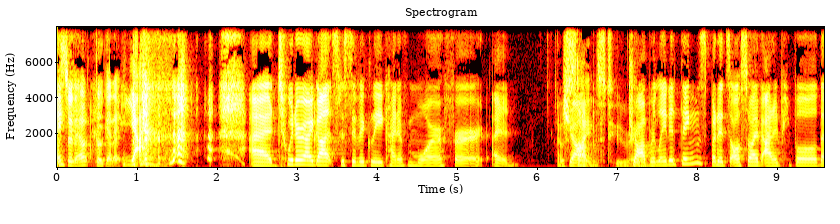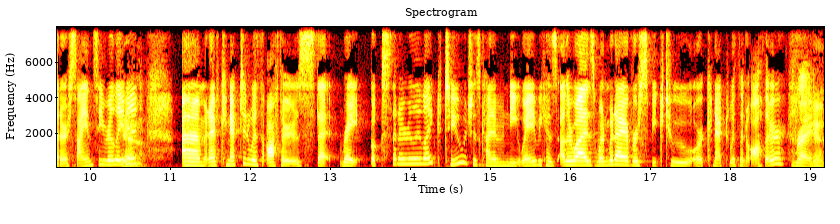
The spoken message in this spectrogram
list it out? Go get it. Yeah. uh, Twitter, I got specifically kind of more for job science too, right? job related things, but it's also I've added people that are sciencey related, Yeah. um, and I've connected with authors that write books that I really like too, which is kind of a neat way because otherwise, when would I ever speak to or connect with an author Right. Yeah.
